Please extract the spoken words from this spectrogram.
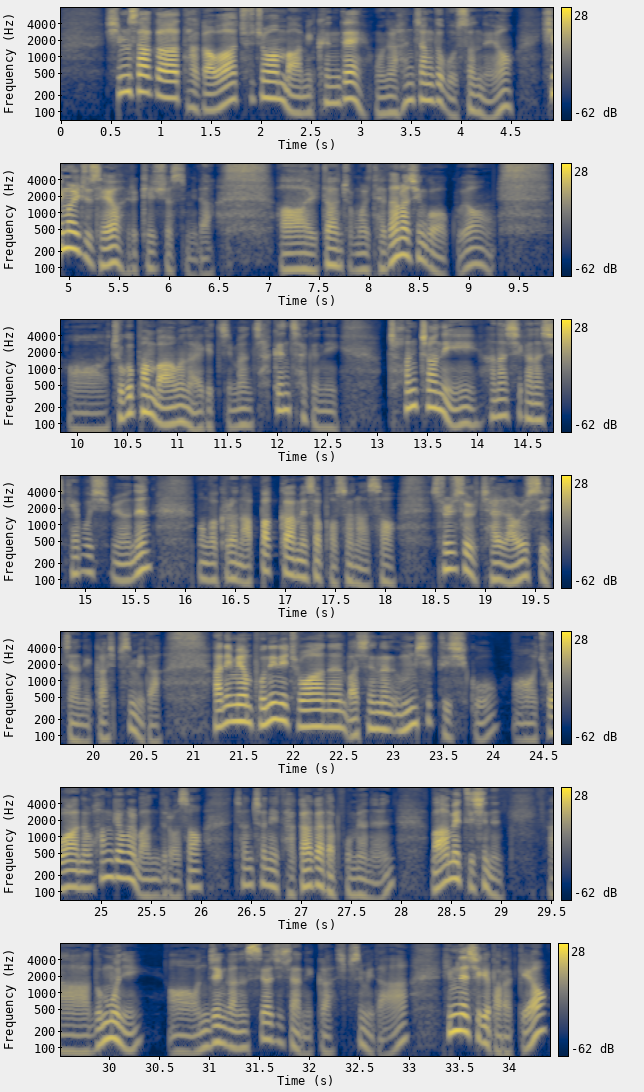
심사가 다가와 초조한 마음이 큰데 오늘 한 장도 못 썼네요. 힘을 주세요. 이렇게 해주셨습니다. 아, 일단 정말 대단하신 것 같고요. 어, 조급한 마음은 알겠지만 차근차근히 천천히 하나씩 하나씩 해보시면은 뭔가 그런 압박감에서 벗어나서 술술 잘 나올 수 있지 않을까 싶습니다. 아니면 본인이 좋아하는 맛있는 음식 드시고, 어, 좋아하는 환경을 만들어서 천천히 다가가다 보면은 마음에 드시는, 아, 논문이, 어, 언젠가는 쓰여지지 않을까 싶습니다. 힘내시길 바랄게요.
